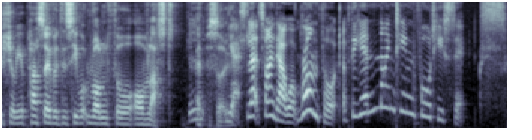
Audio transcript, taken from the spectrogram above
shall we pass over to see what Ron thought of last episode? Yes, let's find out what Ron thought of the year 1946.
